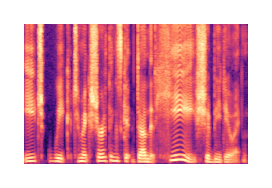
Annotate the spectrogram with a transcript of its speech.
each week to make sure things get done that he should be doing.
